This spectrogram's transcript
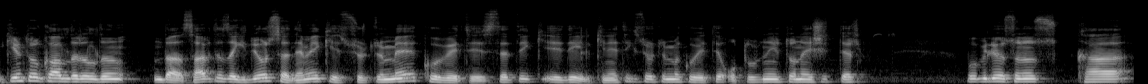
2 Newton kaldırıldığında sabit hızla gidiyorsa demek ki sürtünme kuvveti statik e, değil kinetik sürtünme kuvveti 30 Newton'a eşittir. Bu biliyorsunuz K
